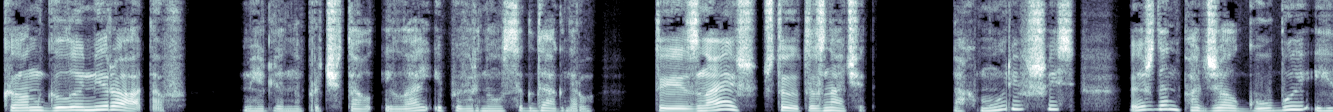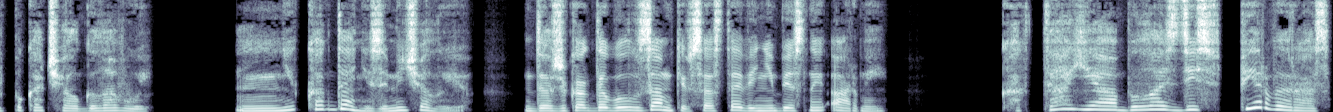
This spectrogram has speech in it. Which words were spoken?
конгломератов», — медленно прочитал Илай и повернулся к Дагнеру. Ты знаешь, что это значит?» Нахмурившись, Эжден поджал губы и покачал головой. Никогда не замечал ее, даже когда был в замке в составе Небесной армии. Когда я была здесь в первый раз,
